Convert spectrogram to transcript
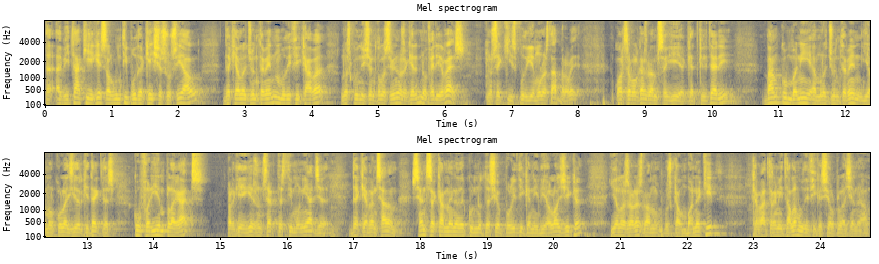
eh, que hi hagués algun tipus de queixa social de que l'Ajuntament modificava les condicions de la Sabinosa, que era no fer-hi res. No sé qui es podia molestar, però bé, en qualsevol cas vam seguir aquest criteri, vam convenir amb l'Ajuntament i amb el Col·legi d'Arquitectes que ho farien plegats, perquè hi hagués un cert testimoniatge de què avançàvem sense cap mena de connotació política ni ideològica i aleshores vam buscar un bon equip que va tramitar la modificació al Pla General.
